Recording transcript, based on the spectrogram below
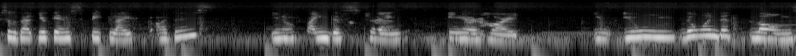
so that you can speak life to others. You know, find the strength in your heart. You, yung, the one that longs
